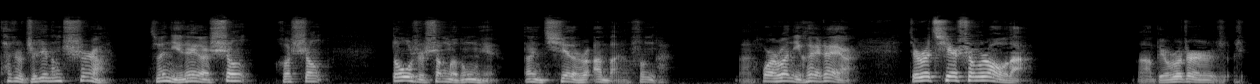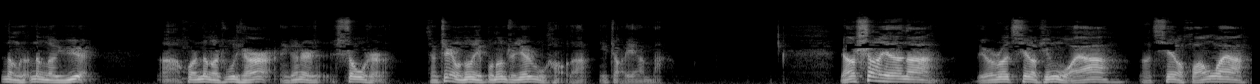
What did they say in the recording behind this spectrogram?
它就直接能吃啊。所以你这个生和生都是生的东西，但你切的时候案板要分开，啊，或者说你可以这样，就是说切生肉的。啊，比如说这儿弄弄个鱼，啊，或者弄个猪蹄儿，你跟这收拾的，像这种东西不能直接入口的，你找一案板。然后剩下的呢，比如说切个苹果呀，啊，切个黄瓜呀，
